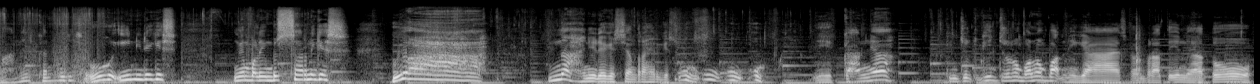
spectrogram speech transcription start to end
Mana ikan guys? Oh ini deh guys. Yang paling besar nih guys. Wah. Nah ini deh guys yang terakhir guys. Uh uh uh, uh. ikannya kincur-kincur lompat-lompat. Nih guys kalian perhatiin ya tuh.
